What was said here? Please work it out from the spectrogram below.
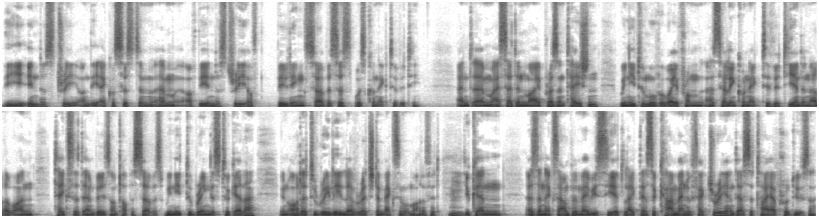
the industry on the ecosystem um, of the industry of building services with connectivity. And um, I said in my presentation, we need to move away from uh, selling connectivity and another one takes it and builds on top a service. We need to bring this together in order to really leverage the maximum out of it. Hmm. You can, as an example, maybe see it like there's a car manufacturer and there's a tire producer.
